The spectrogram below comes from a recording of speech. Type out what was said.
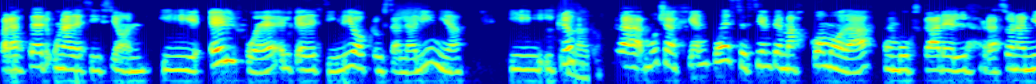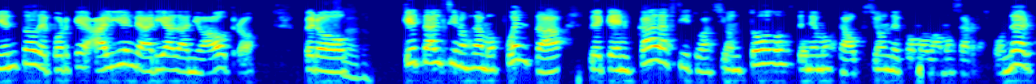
para hacer una decisión y él fue el que decidió cruzar la línea. Y, creo que mucha, gente se siente más cómoda en buscar el razonamiento de por qué alguien le haría daño a otro. Pero, ¿qué tal si nos damos cuenta de que en cada situación todos tenemos la opción de cómo vamos a responder?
